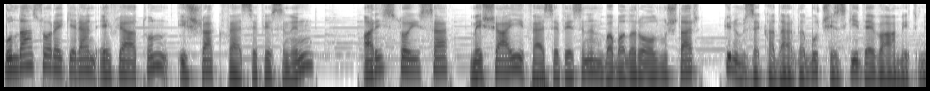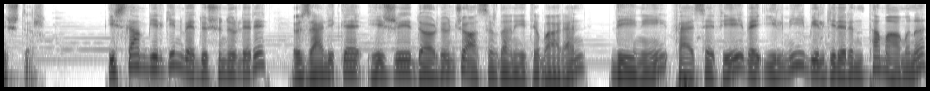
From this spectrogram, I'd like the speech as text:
Bundan sonra gelen Eflatun, işrak felsefesinin, Aristo ise meşai felsefesinin babaları olmuşlar, günümüze kadar da bu çizgi devam etmiştir. İslam bilgin ve düşünürleri özellikle Hicri 4. asırdan itibaren dini, felsefi ve ilmi bilgilerin tamamını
